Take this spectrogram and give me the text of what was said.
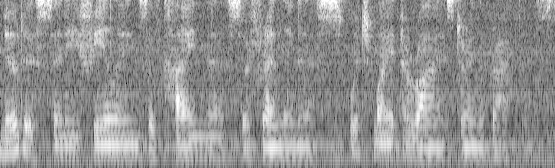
notice any feelings of kindness or friendliness which might arise during the practice.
